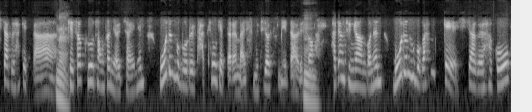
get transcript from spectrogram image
시작을 하겠다. 네. 그렇게 해서 그 경선 열차에는 모든 후보를 다 태우겠다는 말씀을 드렸습니다. 그래서 음. 가장 중요한 거는 모든 후보가 함께 시작을 하고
